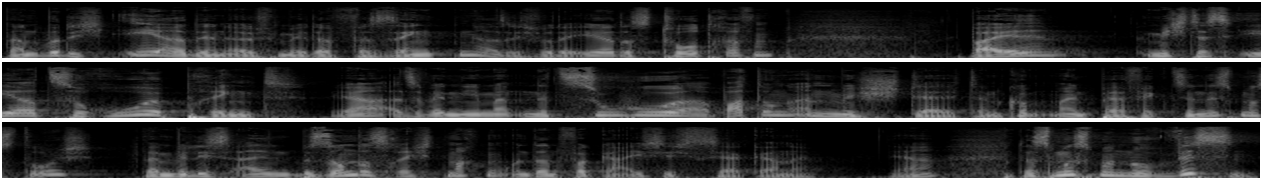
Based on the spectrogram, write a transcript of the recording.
dann würde ich eher den Elfmeter versenken, also ich würde eher das Tor treffen, weil mich das eher zur Ruhe bringt. Ja, also wenn jemand eine zu hohe Erwartung an mich stellt, dann kommt mein Perfektionismus durch, dann will ich es allen besonders recht machen und dann vergeiße ich es sehr gerne. Ja, das muss man nur wissen.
